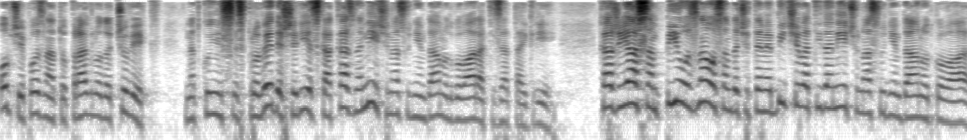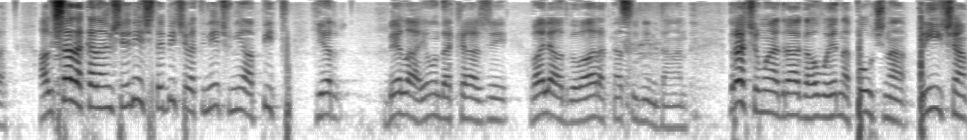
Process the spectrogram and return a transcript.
Opće poznato pravilo da čovjek nad kojim se sprovede šerijetska kazna neće na sudnjem danu odgovarati za taj grijeh. Kaže, ja sam pio, znao sam da ćete me bićevati da neću na sudnjem danu odgovarati. Ali sada kada me više nećete bićevati, neću nija pit, jer Bela je onda kaže, valja odgovarati na sudnjem danu. Braćo moja draga, ovo je jedna poučna priča,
